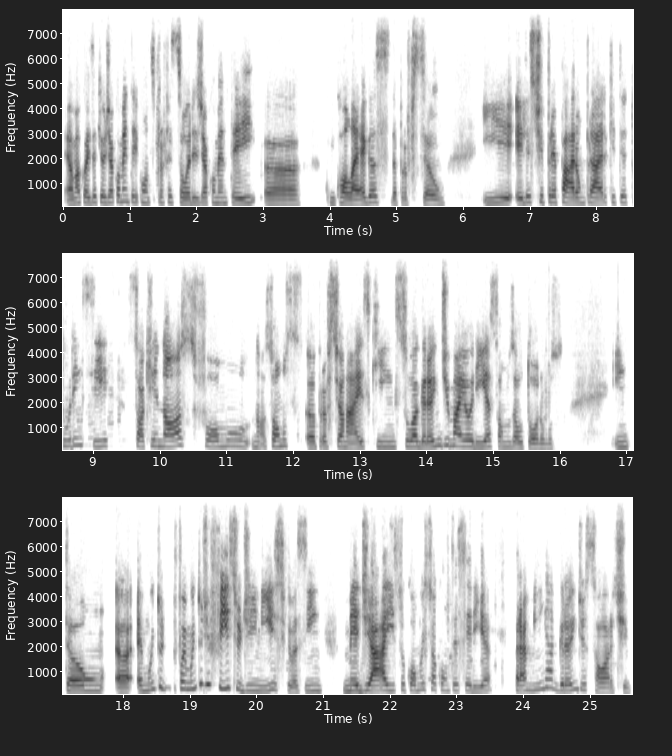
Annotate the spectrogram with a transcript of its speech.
É uma coisa que eu já comentei com outros professores, já comentei uh, com colegas da profissão, e eles te preparam para a arquitetura em si, só que nós fomos, nós somos uh, profissionais que, em sua grande maioria, somos autônomos. Então, uh, é muito, foi muito difícil de início, assim, mediar isso, como isso aconteceria, para minha grande sorte,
